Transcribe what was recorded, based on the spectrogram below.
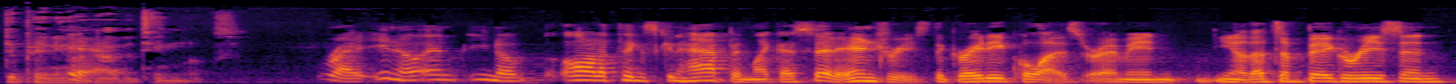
depending yeah. on how the team looks. Right, you know, and you know, a lot of things can happen. Like I said, injuries, the great equalizer. I mean, you know, that's a big reason.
